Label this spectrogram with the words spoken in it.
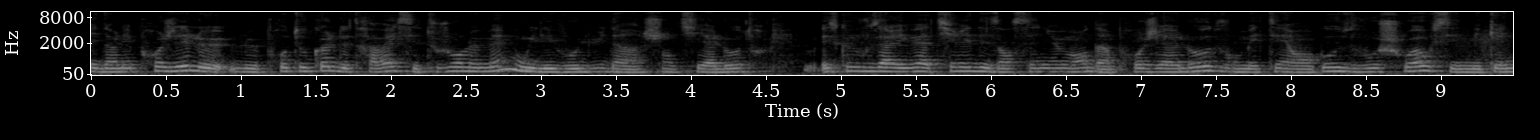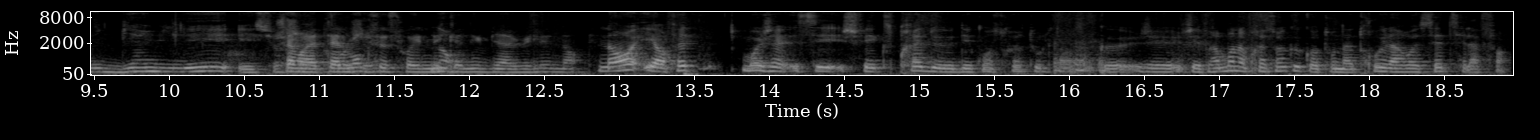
Et dans les projets, le, protocole de travail, c'est toujours le même ou il évolue d'un chantier à l'autre? Est-ce que vous arrivez à tirer des enseignements d'un projet à l'autre? Vous remettez en cause vos choix ou c'est une mécanique bien huilée et sur J'aimerais tellement que ce soit une mécanique bien huilée, non. Non, et en fait, moi, je fais exprès de déconstruire tout le temps. que j'ai vraiment l'impression que quand on a trouvé la recette, c'est la fin.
